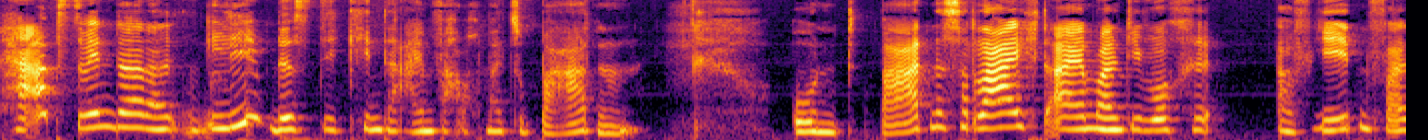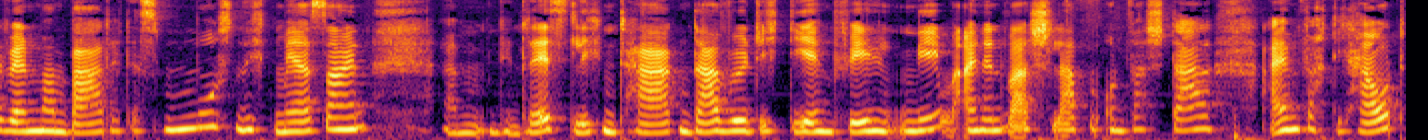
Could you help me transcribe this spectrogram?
Herbst, Winter, dann lieben es die Kinder einfach auch mal zu baden. Und baden, es reicht einmal die Woche auf jeden Fall, wenn man badet. Es muss nicht mehr sein. Ähm, in den restlichen Tagen, da würde ich dir empfehlen, nimm einen Waschlappen und wasch da einfach die Haut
